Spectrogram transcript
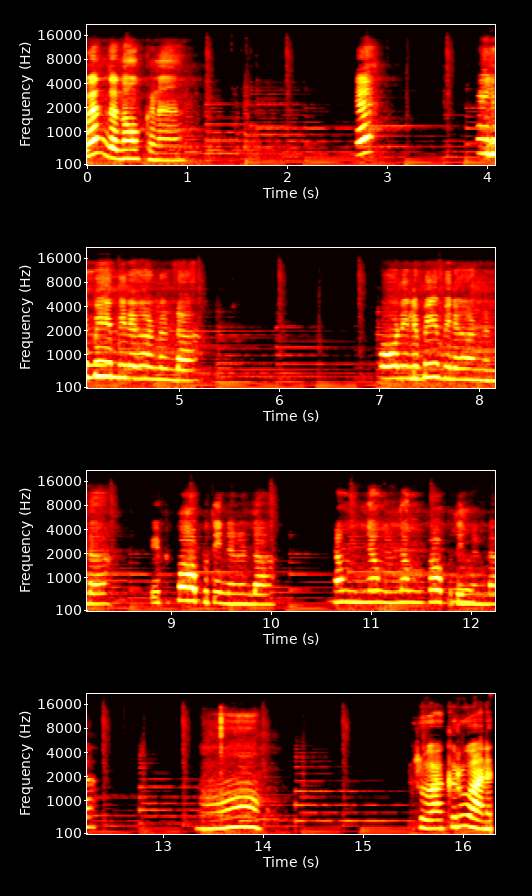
റുവ എന്താ നോക്കണ്? ബേബിനെ കാണുന്നുണ്ടാ? ഫോണിൽ ബേബിനെ കാണുന്നുണ്ടാ? ബേബി പാപ്പ് തിന്നണുണ്ടാ ഞം ഞം ഞം പാപ്പ് തിന്നണ്ട റുവാക്ക് റുവാനെ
